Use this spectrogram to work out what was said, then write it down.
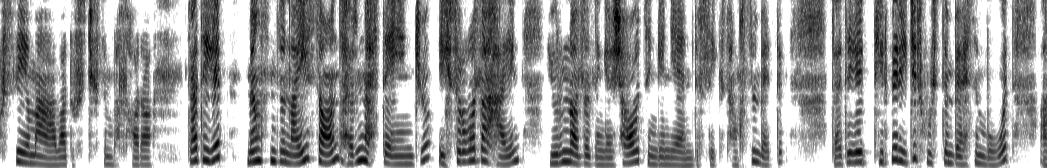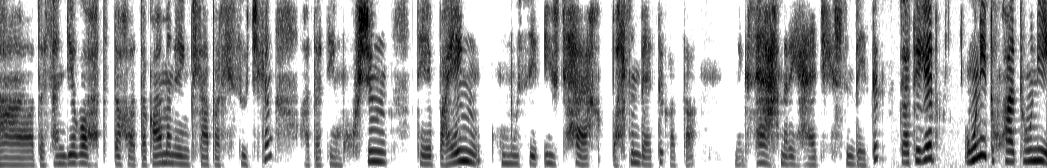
хүссэн юм аваад өсчихсэн болохоор за тэгээд 1989 онд 20 настай Энжу их сургуулаа хаян ер нь бол ингээ шоу зингээний амьдралыг сонгосон байдаг. За тэгээд тэрээр ижил хүстэн байсан бөгөөд а одоо Сан Диего хотдох одоо Common Ring Club-аар хэсүүчлэн одоо тийм хөвшин тэгээ баян хүмүүсийг ирж хайх болсон байдаг одоо нэг сайн ах нарыг хайж эхэлсэн байдаг. За тэгээд Үүний тухай түүний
